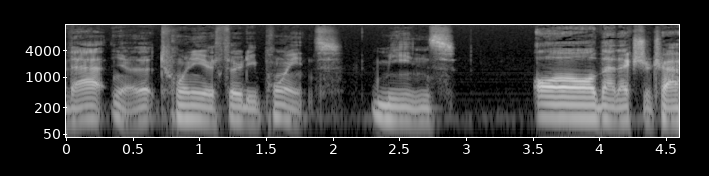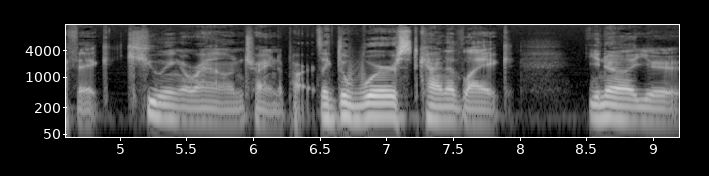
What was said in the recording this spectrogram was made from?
that, you know, that 20 or 30 points means all that extra traffic queuing around trying to park. It's like the worst kind of like, you know, you're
